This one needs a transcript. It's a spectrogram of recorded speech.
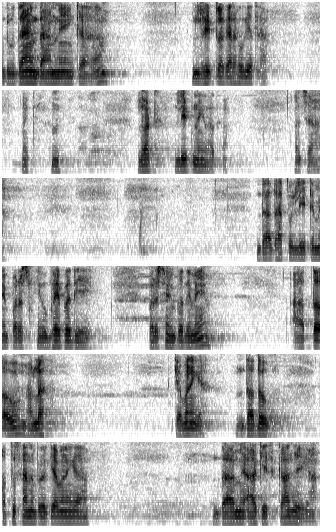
डूदान दाने का लिट लगा हो गया था। लट, लिट नहीं हुआ था। अच्छा। दा धातु लिट में परस्मी उभय पद परस्मी पद में आत औ नल। क्या बनेगा? ददो। अतुषान पर क्या बनेगा? दा में आके कहाँ जाएगा?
